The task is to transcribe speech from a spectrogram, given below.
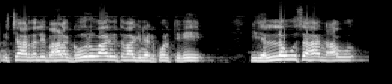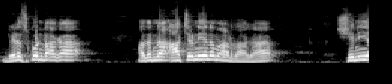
ವಿಚಾರದಲ್ಲಿ ಬಹಳ ಗೌರವಾನ್ವಿತವಾಗಿ ನಡ್ಕೊಳ್ತೀವಿ. ಇದೆಲ್ಲವೂ ಸಹ ನಾವು ಬೆಳೆಸ್ಕೊಂಡಾಗ, ಅದನ್ನು ಆಚರಣೆಯನ್ನು ಮಾಡಿದಾಗ, ಶನಿಯ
